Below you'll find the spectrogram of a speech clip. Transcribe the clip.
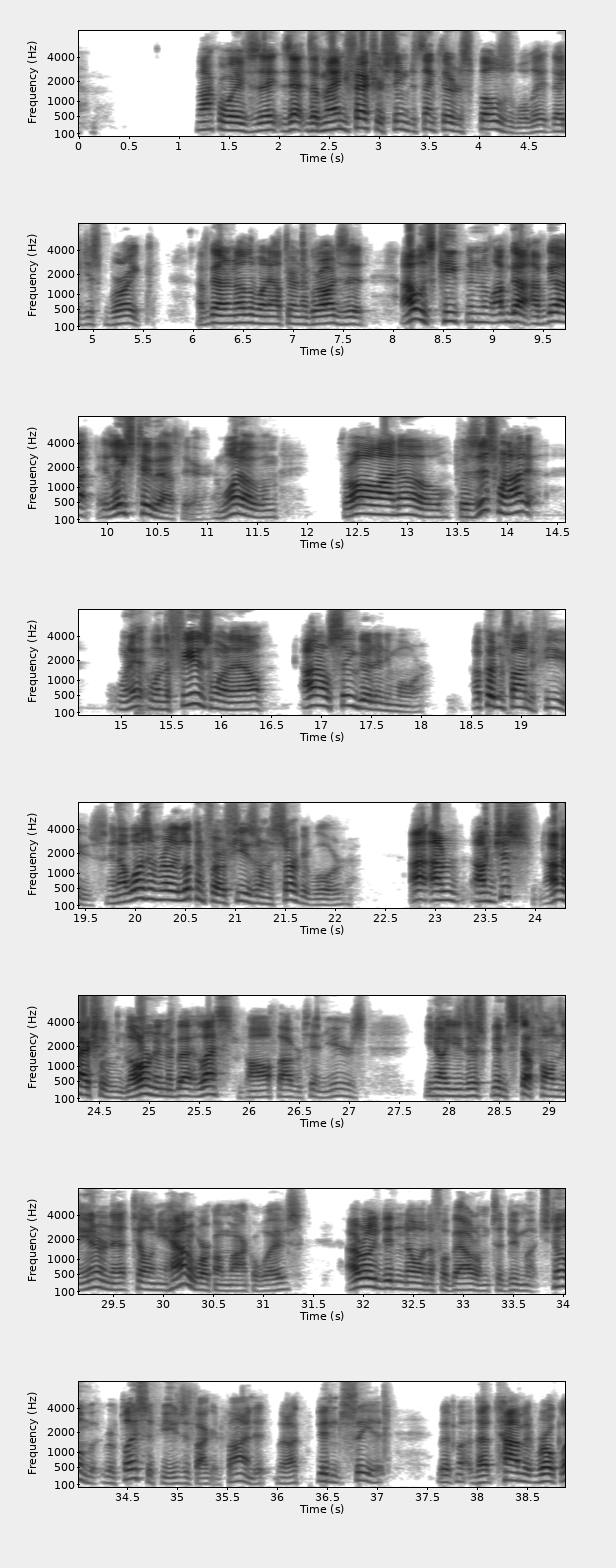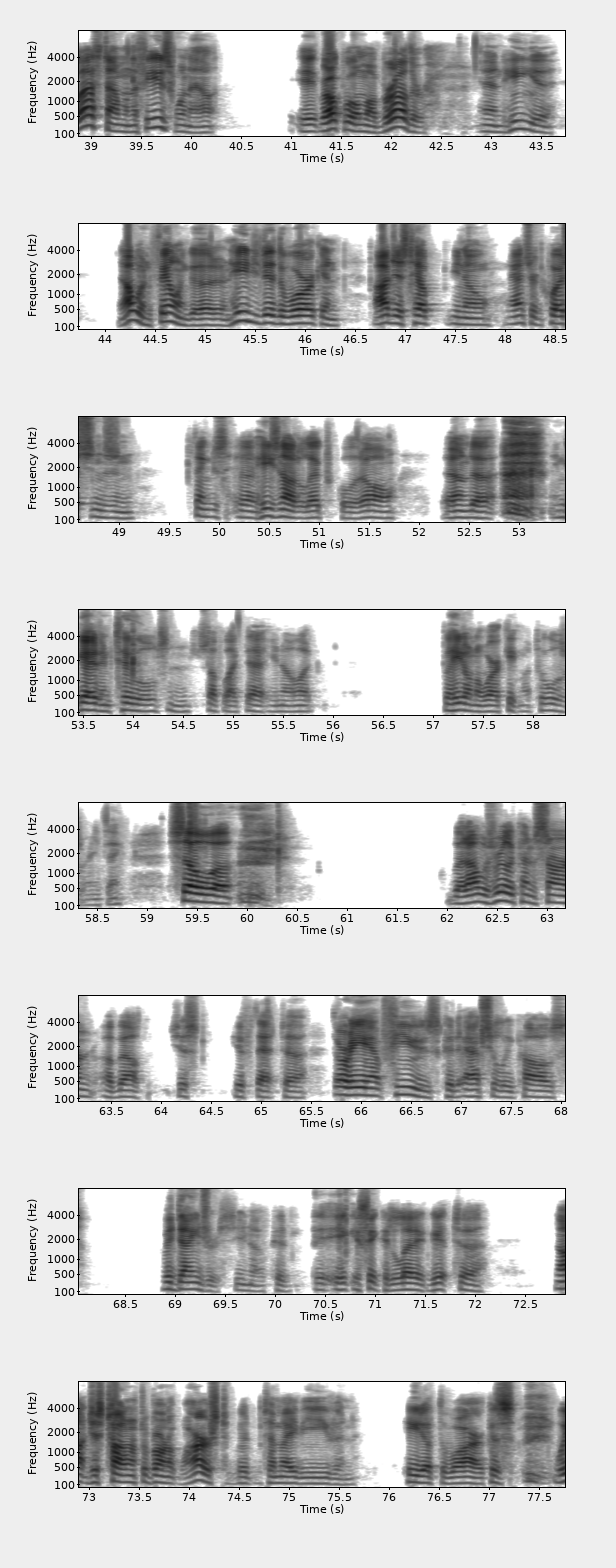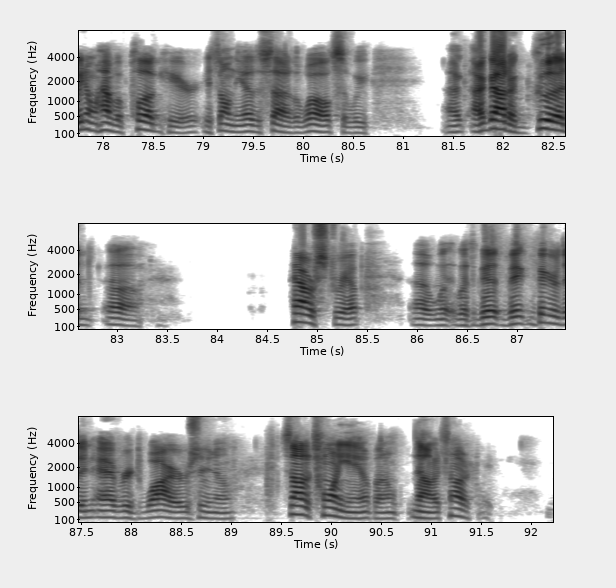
Microwaves, they, that the manufacturers seem to think they're disposable. They they just break. I've got another one out there in the garage that I was keeping. I've got I've got at least two out there, and one of them, for all I know, because this one I when it when the fuse went out, I don't see good anymore. I couldn't find a fuse, and I wasn't really looking for a fuse on a circuit board. I, I'm I'm just I'm actually learning about last oh, five or ten years you know, you, there's been stuff on the internet telling you how to work on microwaves. I really didn't know enough about them to do much to them, but replace the fuse if I could find it. But I didn't see it. But my, that time it broke last time when the fuse went out, it broke well my brother, and he, uh, I wasn't feeling good, and he did the work, and I just helped, you know, answered questions and things. Uh, he's not electrical at all, and uh, and gave him tools and stuff like that, you know, like but he don't know where I keep my tools or anything. So, uh, but I was really concerned about just if that uh, 30 amp fuse could actually cause be dangerous. You know, could if it could let it get to not just tight enough to burn up wires, to, but to maybe even heat up the wire because we don't have a plug here. It's on the other side of the wall, so we I, I got a good uh, power strip uh, with, with good big bigger than average wires. You know, it's not a 20 amp. I don't. No, it's not.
